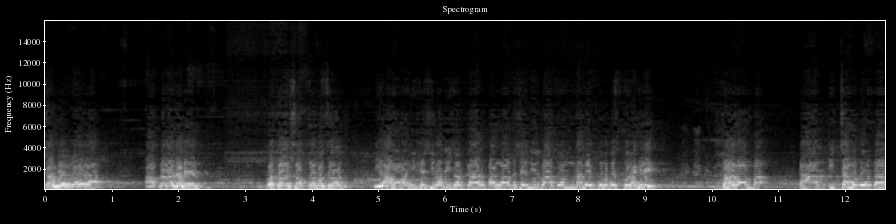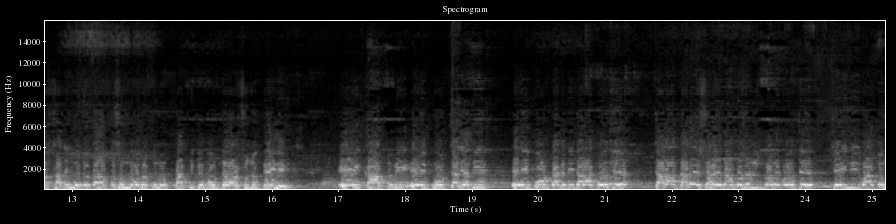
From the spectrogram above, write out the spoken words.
সংগ্রামী ভাইয়েরা, আপনারা জানেন, গত সতেরো বছর এই আওয়ামী ফেসিবাদী সরকার বাংলাদেশের নির্বাচন নামে কোনো বস্তু রাখেনি। জনগণ তার ইচ্ছা মতো, তার স্বাধীন মতো, তার পছন্দ মতো কোনো প্রার্থীকে ভোট দেওয়ার সুযোগ দেয়নি। এই কারচুপি, এই ভোট জালিয়াতি, এই ভোট ডাকাতি যারা করেছে, যারা যাদের সহায়তা প্রশাসনিকভাবে করেছে, সেই নির্বাচন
